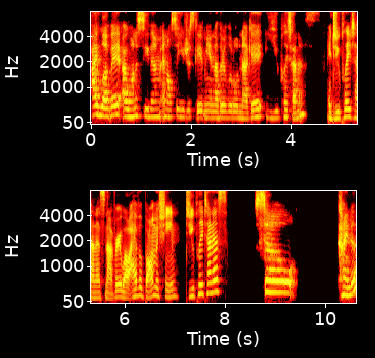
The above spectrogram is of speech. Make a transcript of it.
I love it. I want to see them. And also, you just gave me another little nugget. You play tennis? I do play tennis, not very well. I have a ball machine. Do you play tennis? So, kind of.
